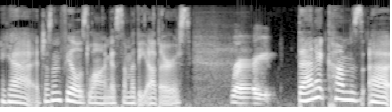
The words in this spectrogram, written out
Yeah, it doesn't feel as long as some of the others. Right then it comes uh,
